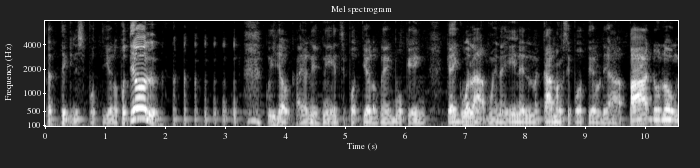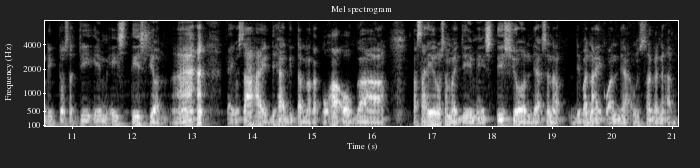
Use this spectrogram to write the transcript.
tatig ni si Putyol Putyol kuyaw kayo ni ni si Putyol og booking kay wala mo hinahinay na nagkamang si Putyol diha padulong dito sa GMA station ha? Kay usahay diha kita makakuha og ah, pasahero sa may GMA station diha sa na, di ba naikuan diha unsa gani ab,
